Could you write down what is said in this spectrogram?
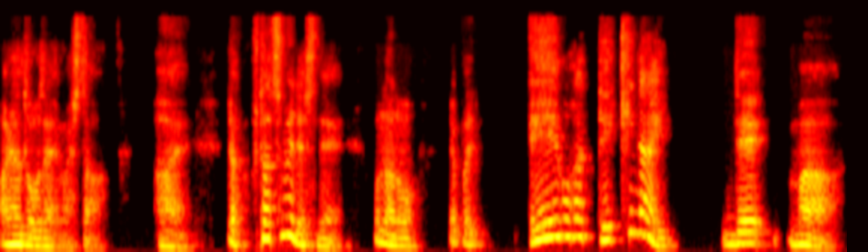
ありがとうございました。はい。じゃあ、二つ目ですね。今度あの、やっぱり英語ができないで、まあ、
